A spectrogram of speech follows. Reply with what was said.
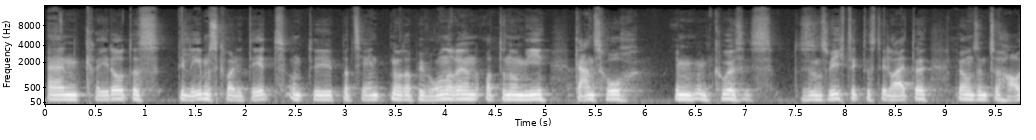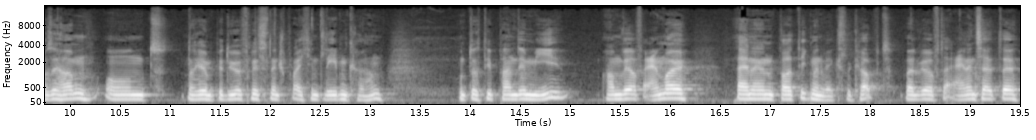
ein Credo, dass die Lebensqualität und die Patienten- oder Bewohnerinnen-Autonomie ganz hoch im, im Kurs ist. Das ist uns wichtig, dass die Leute bei uns ein Zuhause haben und nach ihren Bedürfnissen entsprechend leben können. Und durch die Pandemie haben wir auf einmal einen Paradigmenwechsel gehabt, weil wir auf der einen Seite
